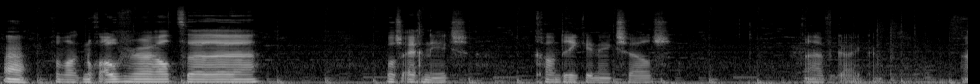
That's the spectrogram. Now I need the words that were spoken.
Ah, Van wat ik nog over had, eh, was echt niks. Gewoon drie keer niks zelfs. Eh, even kijken. Eh,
